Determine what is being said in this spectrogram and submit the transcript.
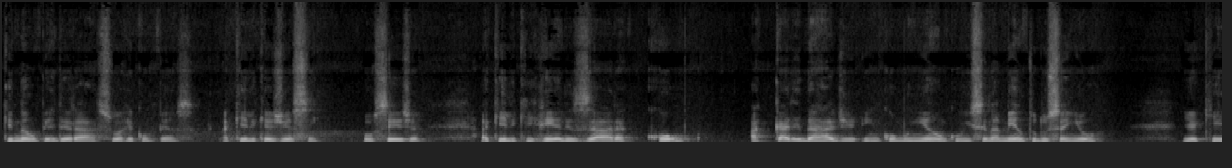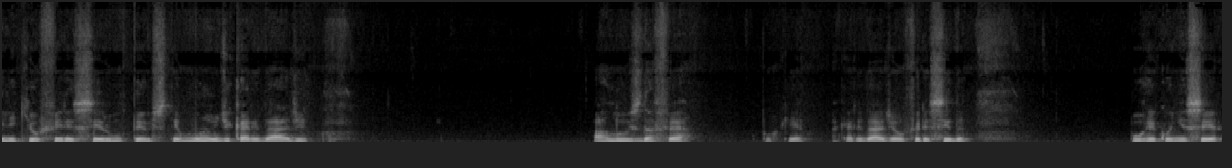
que não perderá a sua recompensa aquele que agir assim. Ou seja, aquele que realizar a, a caridade em comunhão com o ensinamento do Senhor e aquele que oferecer um testemunho de caridade à luz da fé, porque a caridade é oferecida por reconhecer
